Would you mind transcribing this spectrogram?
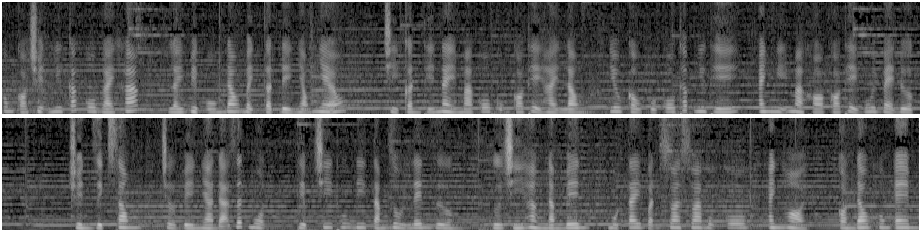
không có chuyện như các cô gái khác, lấy việc ốm đau bệnh tật để nhõng nhẽo. Chỉ cần thế này mà cô cũng có thể hài lòng, yêu cầu của cô thấp như thế, anh nghĩ mà khó có thể vui vẻ được. Truyền dịch xong, trở về nhà đã rất muộn, Diệp Chi Thu đi tắm rồi lên giường. Hứa Chí Hằng nằm bên, một tay vẫn xoa xoa bụng cô, anh hỏi, còn đau không em?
